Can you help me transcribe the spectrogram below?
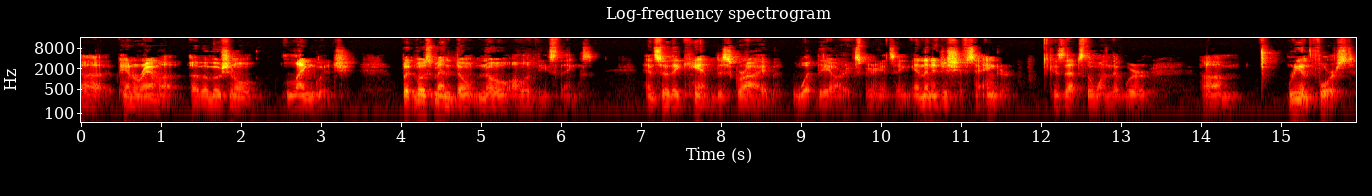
uh, panorama of emotional language. But most men don't know all of these things. And so they can't describe what they are experiencing. And then it just shifts to anger, because that's the one that we're um, reinforced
